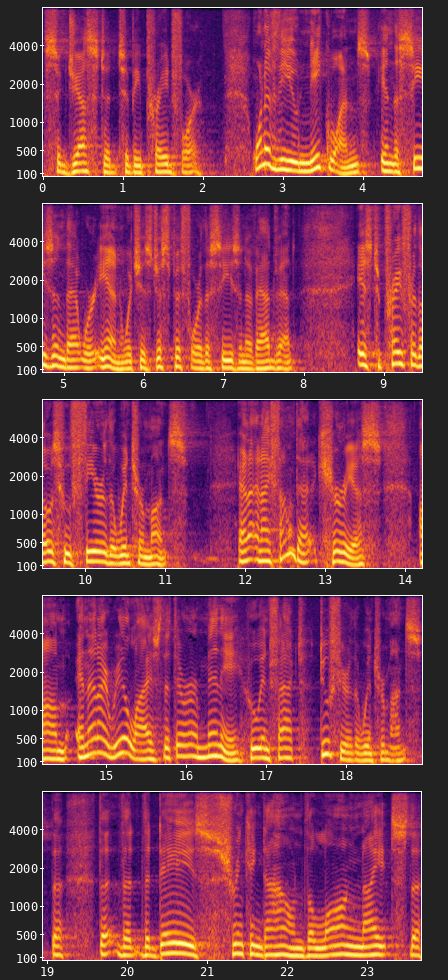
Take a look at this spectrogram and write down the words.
suggested to be prayed for. One of the unique ones in the season that we're in, which is just before the season of Advent, is to pray for those who fear the winter months. And, and I found that curious. Um, and then I realized that there are many who, in fact, do fear the winter months. The, the, the, the days shrinking down, the long nights, the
